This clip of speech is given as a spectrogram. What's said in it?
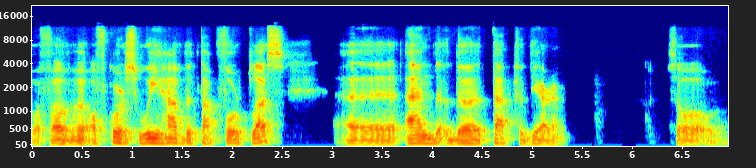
of of, course we have the Tap 4 Plus uh, and the Tap DRM. So,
